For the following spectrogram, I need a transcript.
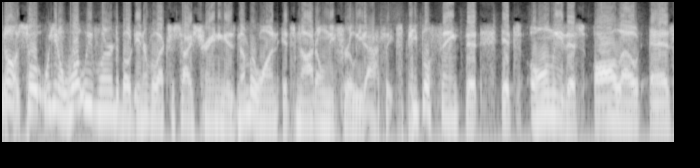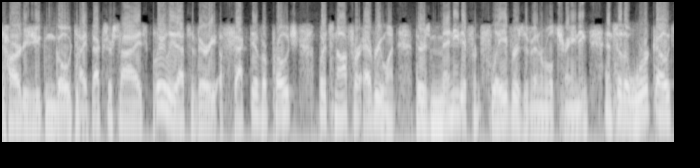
No, so you know what we've learned about interval exercise training is number one, it's not only for elite athletes. People think that it's only this all-out, as hard as you can go type exercise. Clearly, that's a very effective approach, but it's not for everyone. There's many different flavors of interval training, and so the workouts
